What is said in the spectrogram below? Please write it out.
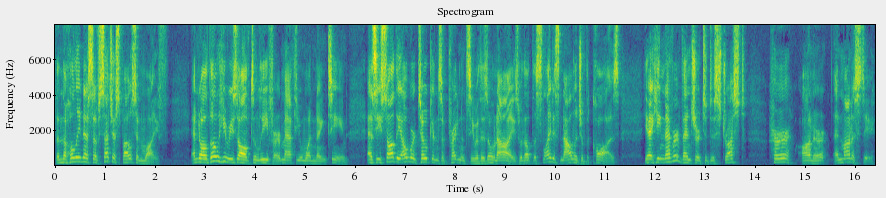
than the holiness of such a spouse and wife. And although he resolved to leave her, Matthew 1:19, as he saw the outward tokens of pregnancy with his own eyes without the slightest knowledge of the cause, yet he never ventured to distrust her honor and modesty,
